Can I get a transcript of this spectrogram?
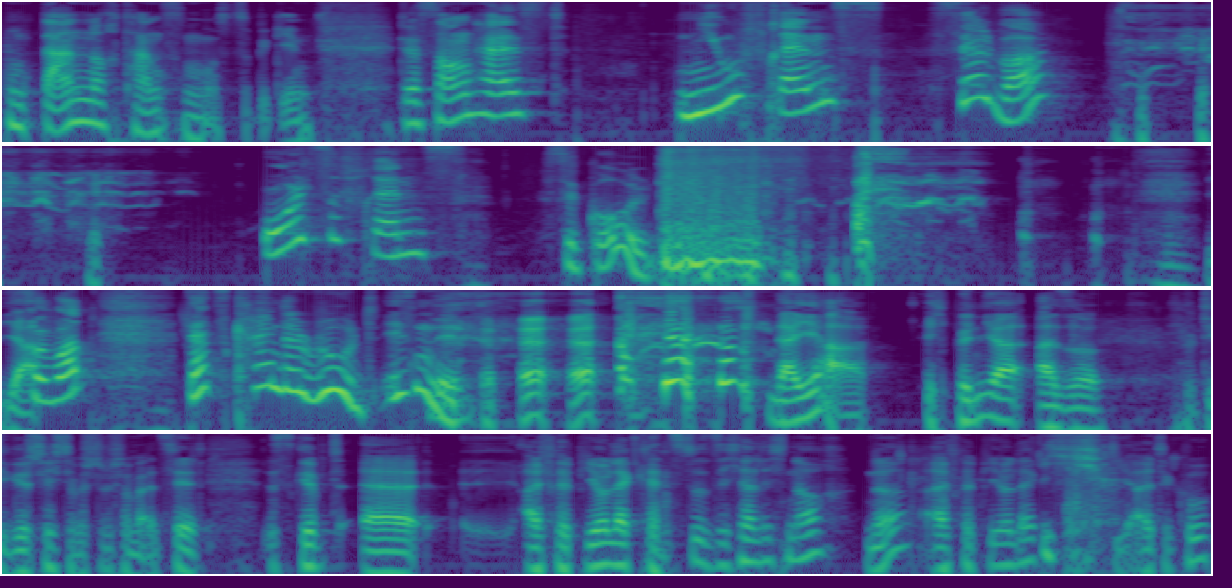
und dann noch tanzen muss zu Beginn. Der Song heißt New Friends Silver, Old Friends the Gold. Ja. So what? That's kinda rude, isn't it? Naja, ich bin ja, also, ich habe die Geschichte bestimmt schon mal erzählt. Es gibt, äh, Alfred Biolek kennst du sicherlich noch, ne? Alfred Biolek, Ja. die alte Kuh.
